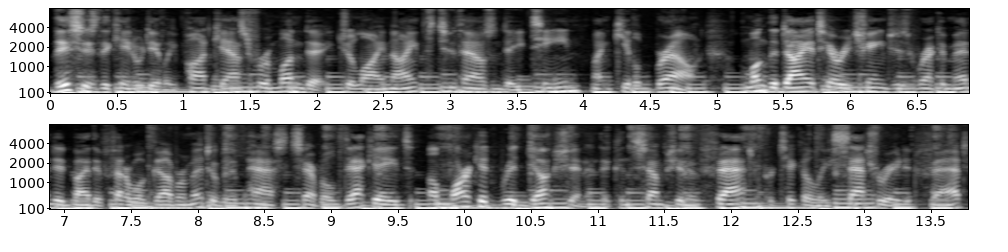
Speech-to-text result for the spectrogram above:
This is the Cato Daily Podcast for Monday, July 9th, 2018. I'm Caleb Brown. Among the dietary changes recommended by the federal government over the past several decades, a marked reduction in the consumption of fat, particularly saturated fat.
